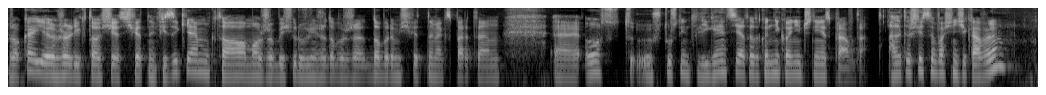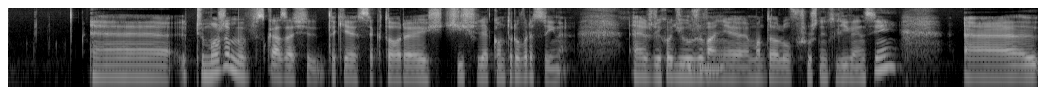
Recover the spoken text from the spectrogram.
że okej, okay, jeżeli ktoś jest świetnym fizykiem, to może być również dobrze dobrym, świetnym ekspertem e, o sztucznej inteligencji, a to tylko niekoniecznie jest prawda. Ale też jestem właśnie ciekawy, E, czy możemy wskazać takie sektory ściśle kontrowersyjne, e, jeżeli chodzi o mhm. używanie modelów sztucznej inteligencji? E,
